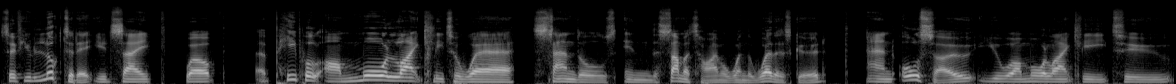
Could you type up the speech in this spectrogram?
So if you looked at it, you'd say, well, uh, people are more likely to wear sandals in the summertime or when the weather's good. And also, you are more likely to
